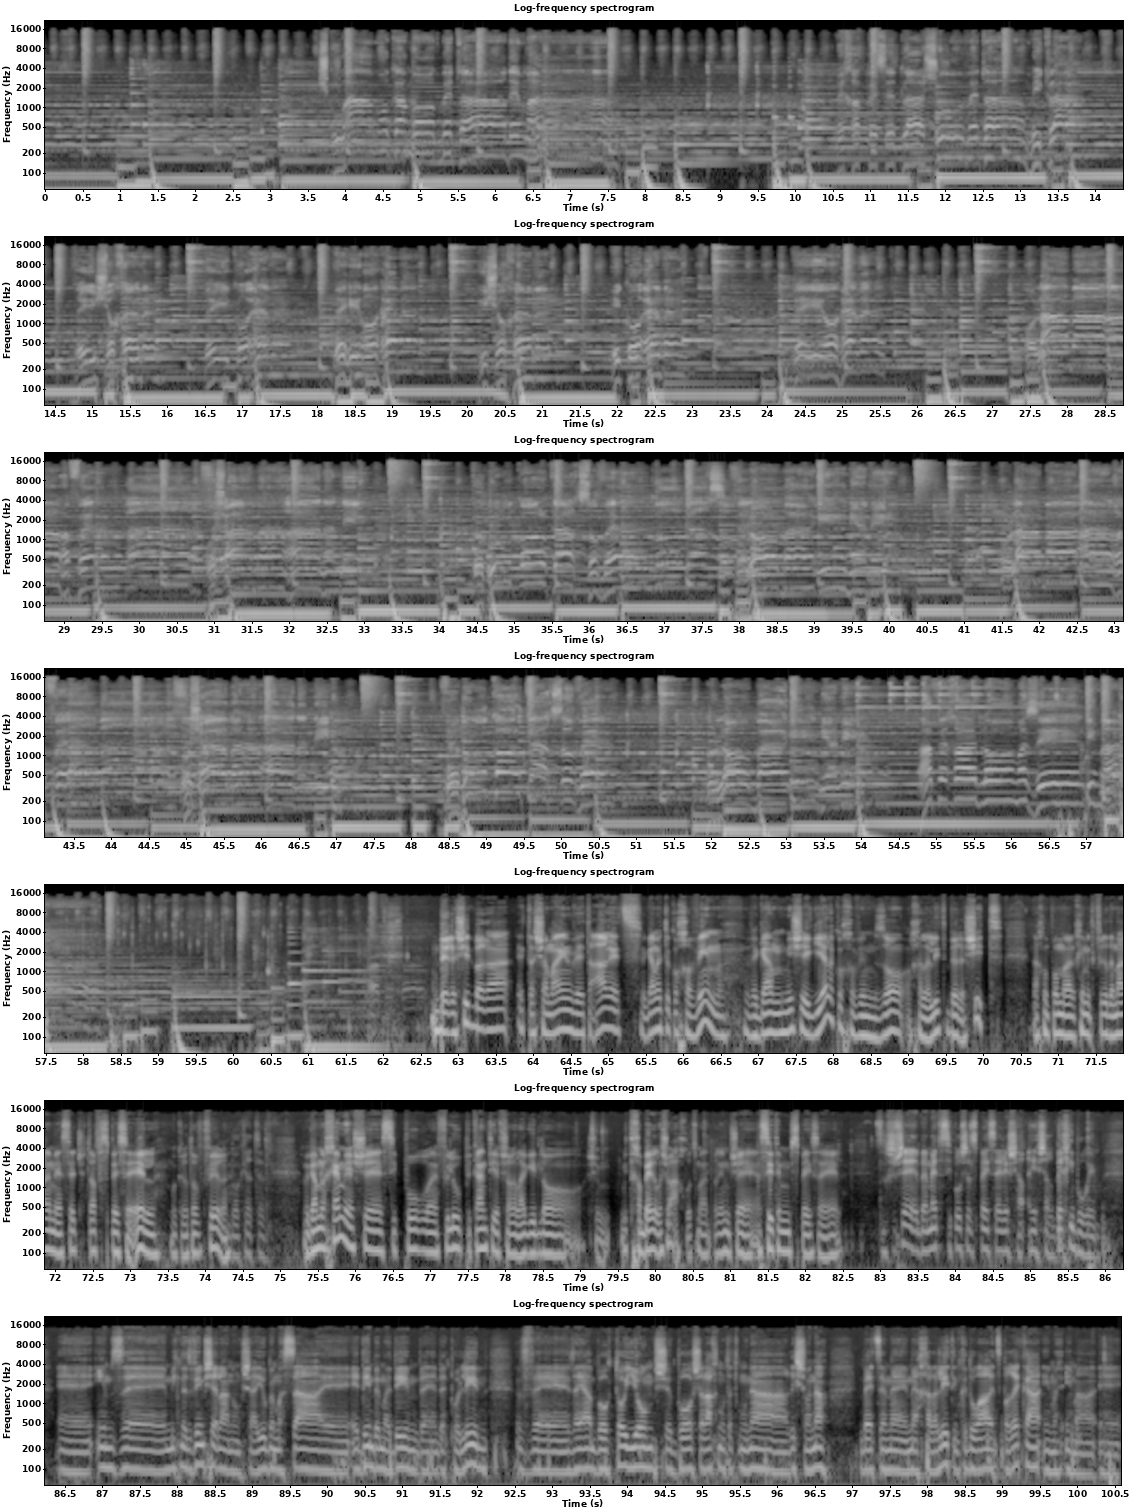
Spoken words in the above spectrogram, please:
שקועה עמוק עמוק בתרדמה. מחפשת לה שוב את המקלט. והיא שוכבת, והיא כואבת, והיא אוהבת, היא שוכבת, היא כואבת, מזיל דמעה. בראשית ברא את השמיים ואת הארץ, וגם את הכוכבים, וגם מי שהגיע לכוכבים זו החללית בראשית. אנחנו פה מארחים את כפיר דמארי, מייסד שותף SpaceIL. בוקר טוב, כפיר. בוקר טוב. וגם לכם יש אה, סיפור אפילו פיקנטי, אפשר להגיד לו, שמתחבר לשואה, חוץ מהדברים שעשיתם עם SpaceIL. אני חושב שבאמת הסיפור של SpaceIL יש, יש הרבה חיבורים. אה, אם זה מתנדבים שלנו שהיו במסע אה, עדים במדים בפולין, וזה היה באותו יום שבו שלחנו את התמונה הראשונה בעצם אה, מהחללית עם כדור הארץ ברקע, עם, עם,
